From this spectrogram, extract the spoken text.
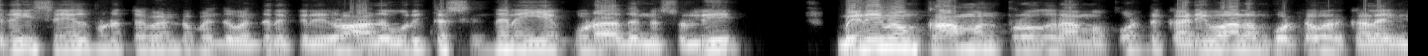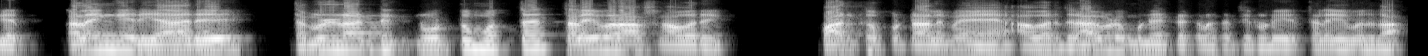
எதை செயல்படுத்த வேண்டும் என்று வந்திருக்கிறீர்களோ அது குறித்த சிந்தனையே கூடாதுன்னு சொல்லி மினிமம் காமன் புரோகிராம போட்டு கடிவாளம் போட்டவர் கலைஞர். கலைஞர் யாரு? தமிழ்நாட்டுக்கு ஒட்டுமொத்த தலைவராக அவரை. பார்க்கப்பட்டாலுமே அவர் திராவிட முன்னேற்ற கழகத்தினுடைய தலைவர் தான்.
